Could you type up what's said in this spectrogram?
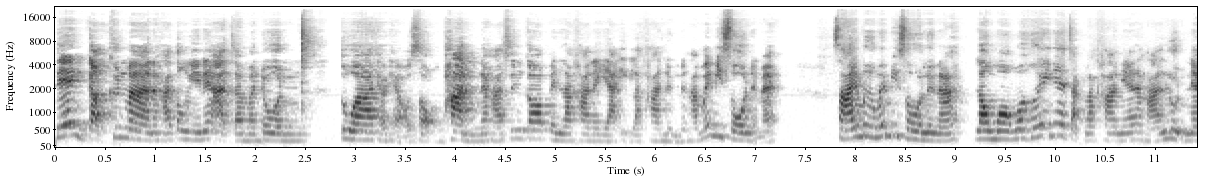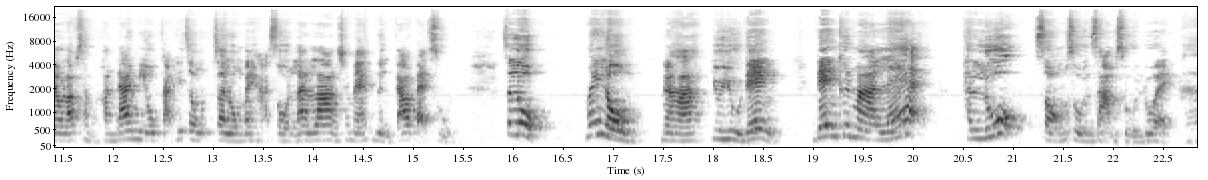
เด้งกลับขึ้นมานะคะ ตรงนี้เนี่ยอาจจะมาโดนตัวแถวแถวสองพันนะคะ ซึ่งก็เป็นราคาในยะอีกราคาหนึ่งนะคะ ไม่มีโซนเห็นไหม ซ้ายมือไม่มีโซนเลยนะ เรามองว่าเฮ้ยเนี่ยจากราคาเนี้ยนะคะ หลุดแนวรับสำคัญได้มีโอกาสที่จะจะลงไปหาโซนล่างๆใช่ไหมหนึ่งเก้าแปดศูนย์สรุปไม่ลงนะคะ อยู่ๆเด้ง เด้งขึ้นมาและทะลุ 2030 ด้วย อ่า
